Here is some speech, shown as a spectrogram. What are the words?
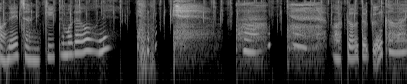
お姉ちゃんに聞いてもらおうね。弟くんかわいい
